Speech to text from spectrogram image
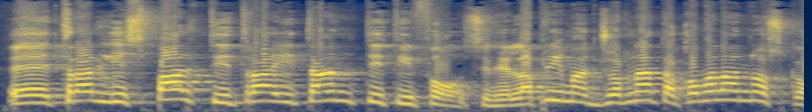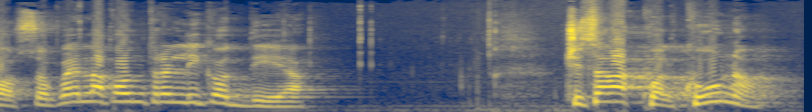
eh, tra gli spalti, tra i tanti tifosi, nella prima giornata come l'anno scorso, quella contro il Licodia. Ci sarà qualcuno?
